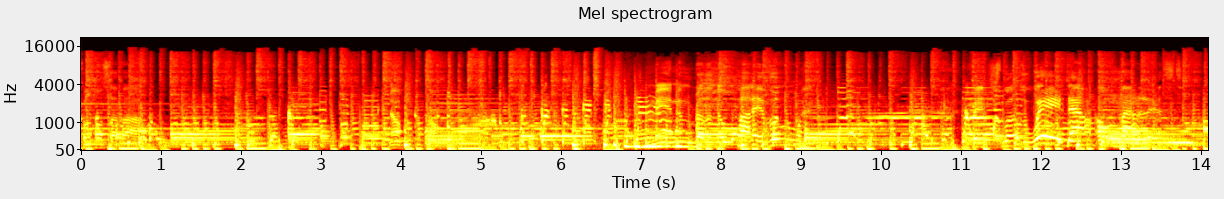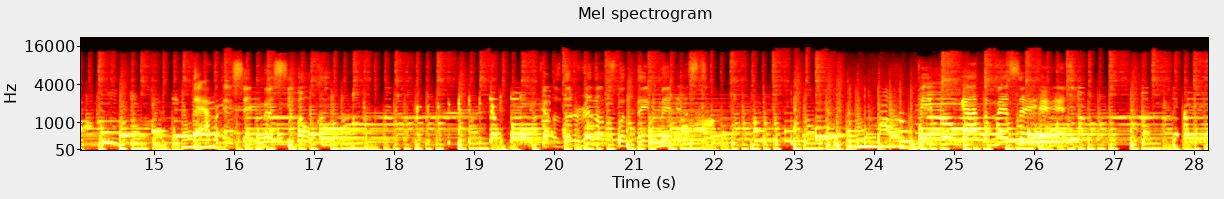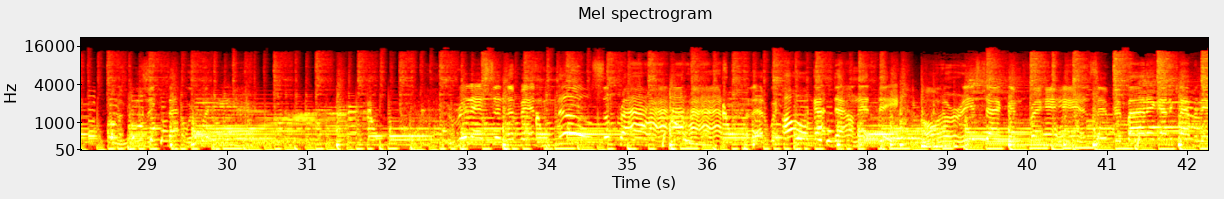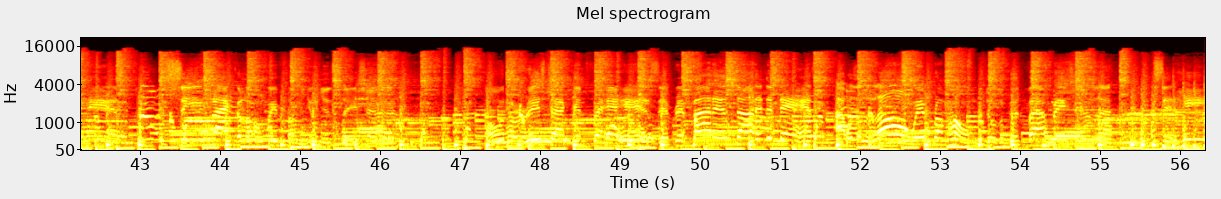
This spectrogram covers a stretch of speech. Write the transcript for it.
comment ça va wanted dance. I was a long way from home, but those were good vibrations. I said, hey.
